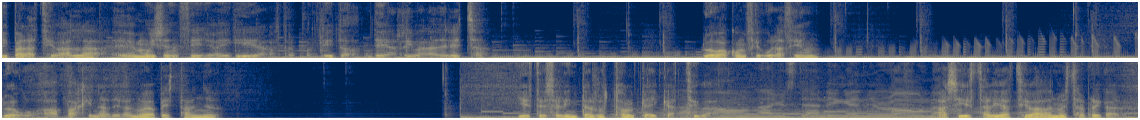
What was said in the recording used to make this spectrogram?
Y para activarla es muy sencillo, hay que ir a los tres puntitos de arriba a la derecha, luego a configuración, luego a página de la nueva pestaña y este es el interruptor que hay que activar. Así estaría activada nuestra precarga.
